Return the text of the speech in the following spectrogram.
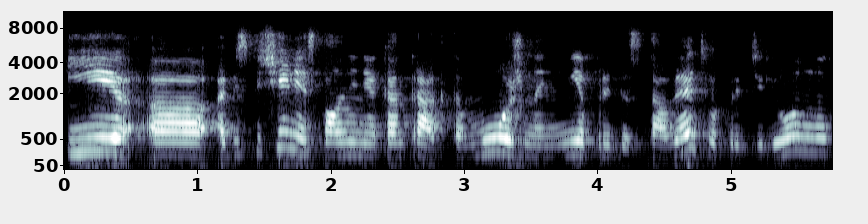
И э, обеспечение исполнения контракта можно не предоставлять в определенных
